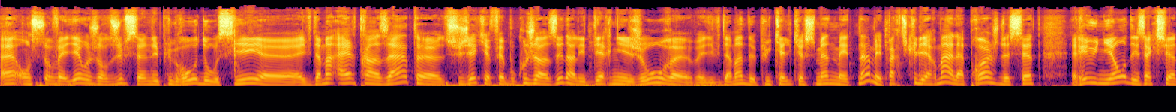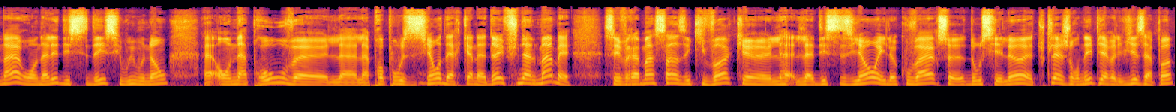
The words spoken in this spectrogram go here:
Euh, on surveillait aujourd'hui, puis c'est un des plus gros dossiers. Euh, évidemment, Air Transat, euh, sujet qui a fait beaucoup jaser dans les derniers jours, euh, évidemment depuis quelques semaines maintenant, mais particulièrement à l'approche de cette réunion des actionnaires où on allait décider si oui ou non on approuve la, la proposition d'Air Canada. Et finalement, ben, c'est vraiment sans équivoque la, la décision. Et il a couvert ce dossier-là toute la journée. Pierre-Olivier Zappa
